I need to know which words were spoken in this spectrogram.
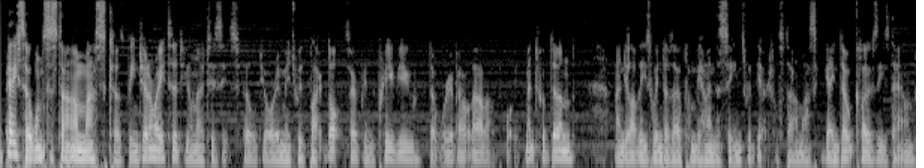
Okay, so once the star mask has been generated, you'll notice it's filled your image with black dots over in the preview. Don't worry about that, that's what it's meant to have done. And you'll have these windows open behind the scenes with the actual star mask. Again, don't close these down.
